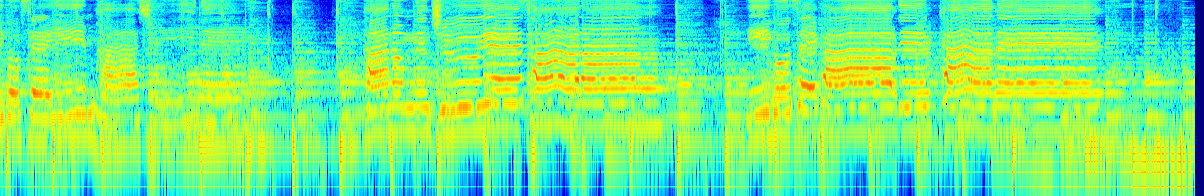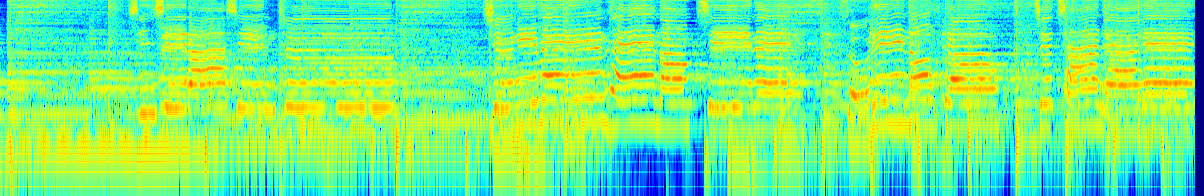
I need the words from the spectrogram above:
이곳에 임하시네. 한없는 주의 사랑 이곳에 가득하네. 신실하신 주 주님의 은혜 넘치네. 소리 높여 주 찬양해.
